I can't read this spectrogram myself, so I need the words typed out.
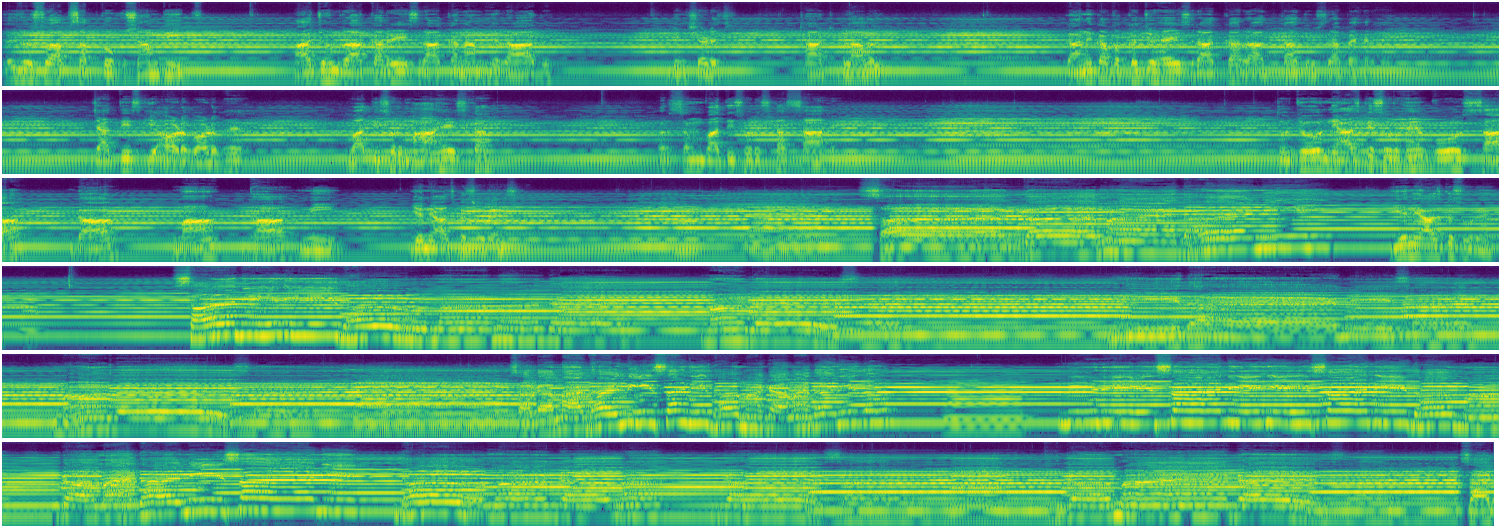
Hello दोस्तों आप सबको खुश आमदीद। आज जो हम राग कर रहे हैं, इस राग का नाम है राग बिन षडज ठाठ बिलावल। गाने का वक़्त जो है, इस राग का रात का दूसरा पहर है। जाति इसकी औड़ब औड़ब है वादी सुर माँ है इसका, और समवादी सुर इसका सा है। तो जो न्याज के सुर हैं वो सा, गा, मा, धा, नी, ये न्याज का सुर है सा, गा नी, ये न्याज का सुर है। सा, नी नी, धा मा। सा सा गा मा धा नी सा नी धा मा गा मा धा नी धा नी नी सा। नी नी सा नी धा मा गा मा धा नी सा नी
